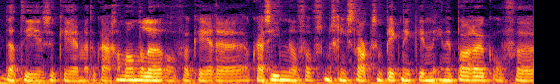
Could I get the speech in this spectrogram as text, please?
Dat die eens een keer met elkaar gaan wandelen of een keer uh, elkaar zien. Of, of, misschien straks een picknick in, in het park. Of uh,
